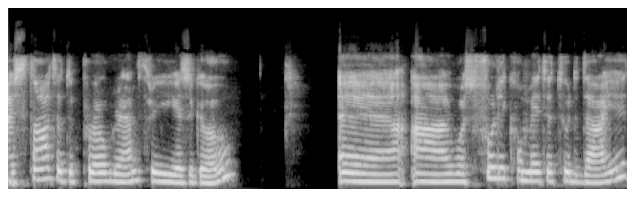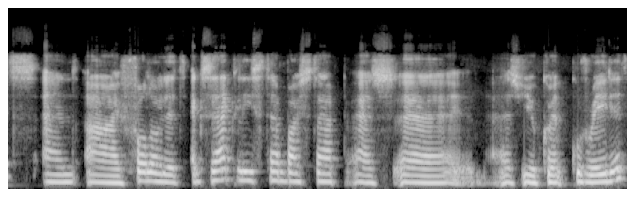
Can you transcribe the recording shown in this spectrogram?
I started the program three years ago uh, I was fully committed to the diets and I followed it exactly step by step as uh, as you could, could read it.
